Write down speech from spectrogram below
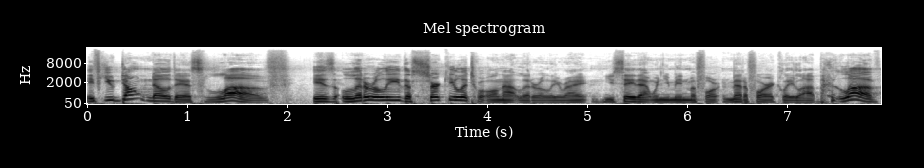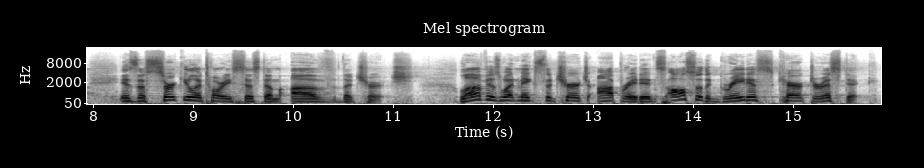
If you don't know this, love is literally the circulatory, well, not literally, right? You say that when you mean metaphorically a lot, but love is the circulatory system of the church. Love is what makes the church operate. It's also the greatest characteristic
